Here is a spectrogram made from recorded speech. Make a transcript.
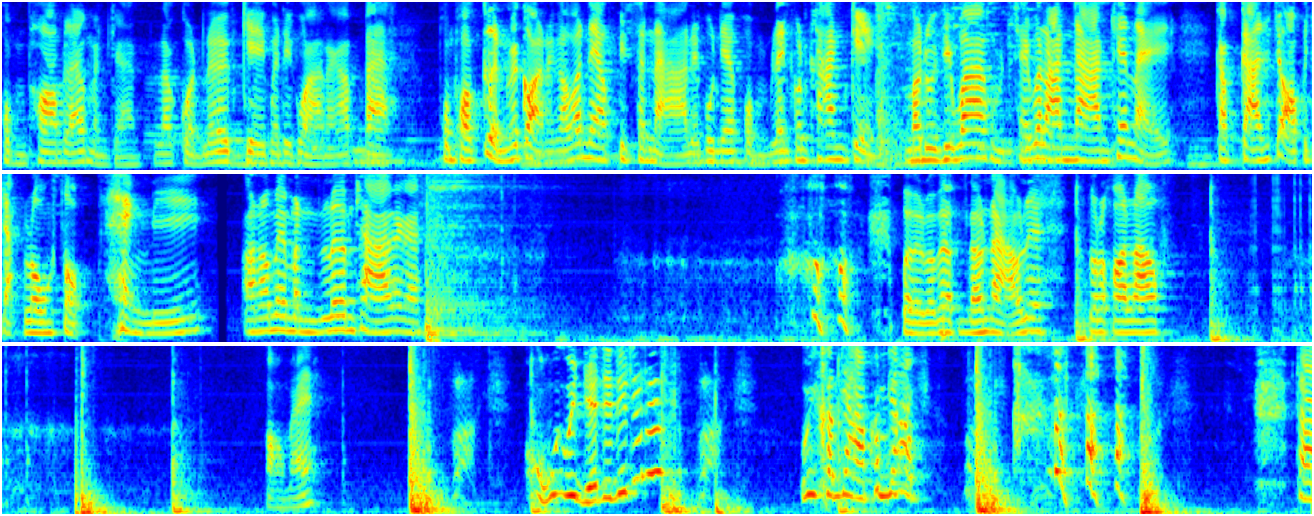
ผมพร้อมแล้วเหมือนกัน เรากดเริ่มเกมกันดีกว่านะครับแต่ผมขอเกรินไว้ก่อนนะครับว่าแนวปริศนาในพวกนี้ผมเล่นค่อนข้างเก่ง มาดูสิว่าผมจะใช้เวลานานแค่ไหน กับการที่จะออกไปจากโรงศพแห่งนี้เอาแล้วทำไมมันเริ่มช้าเลยไง เปิดมาแบบหนาวๆเลย ตัวละครเรา ออกไหม Fuck! โอ้ยเดี๋ยวเดี๋ยวเดี๋ยวเดี๋ยว Fuck! อุ้ยคำหยาบคำหยาบแต่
